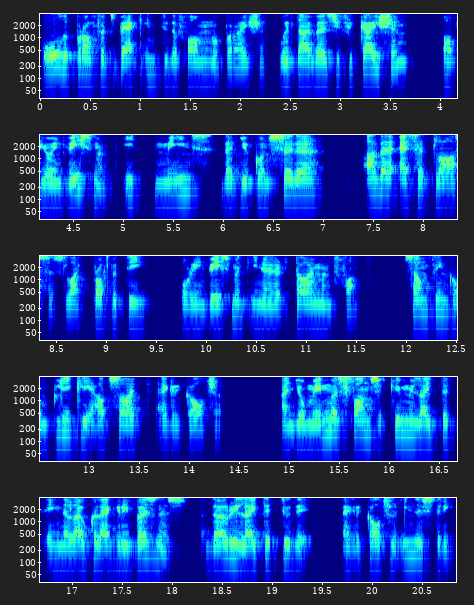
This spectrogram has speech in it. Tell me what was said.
all the profits back into the farming operation. With diversification of your investment, it means that you consider other asset classes like property or investment in a retirement fund, something completely outside agriculture. And your members' funds accumulated in the local agribusiness, though related to the agricultural industry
